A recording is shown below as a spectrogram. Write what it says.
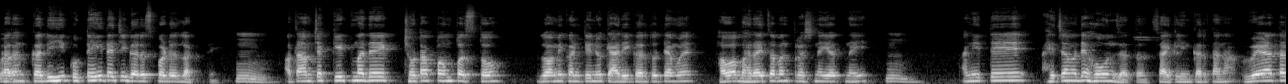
कारण कधीही कुठेही त्याची गरज पडू लागते. आता आमच्या किटमध्ये एक छोटा पंप असतो जो आम्ही कंटिन्यू कॅरी करतो. त्यामुळे हवा भरायचा पण प्रश्न येत नाही. आणि ते ह्याच्यामध्ये होऊन जातं सायकलिंग करताना. वेळ आता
